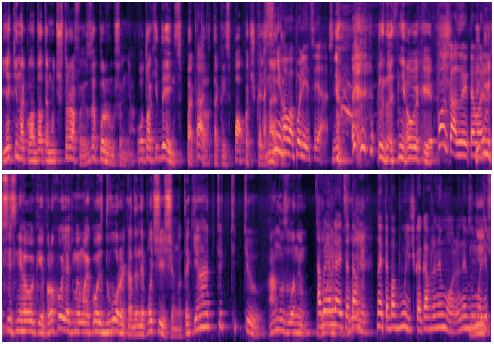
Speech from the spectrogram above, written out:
які накладатимуть штрафи за порушення. Отак іде інспектор Так. такий з папочкою, знаєте. Снігова поліція. Сніг... Да, Сніговики. Показуйте ваш Ідуть ці сніговики, проходять мимо якогось дворика, де не почищено. Такі, а тю-тю-тю. А ну дзвонимо. А виявляється, там, Дзвонять. знаєте, бабулечка, яка вже не може, не в змозі Нічого,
